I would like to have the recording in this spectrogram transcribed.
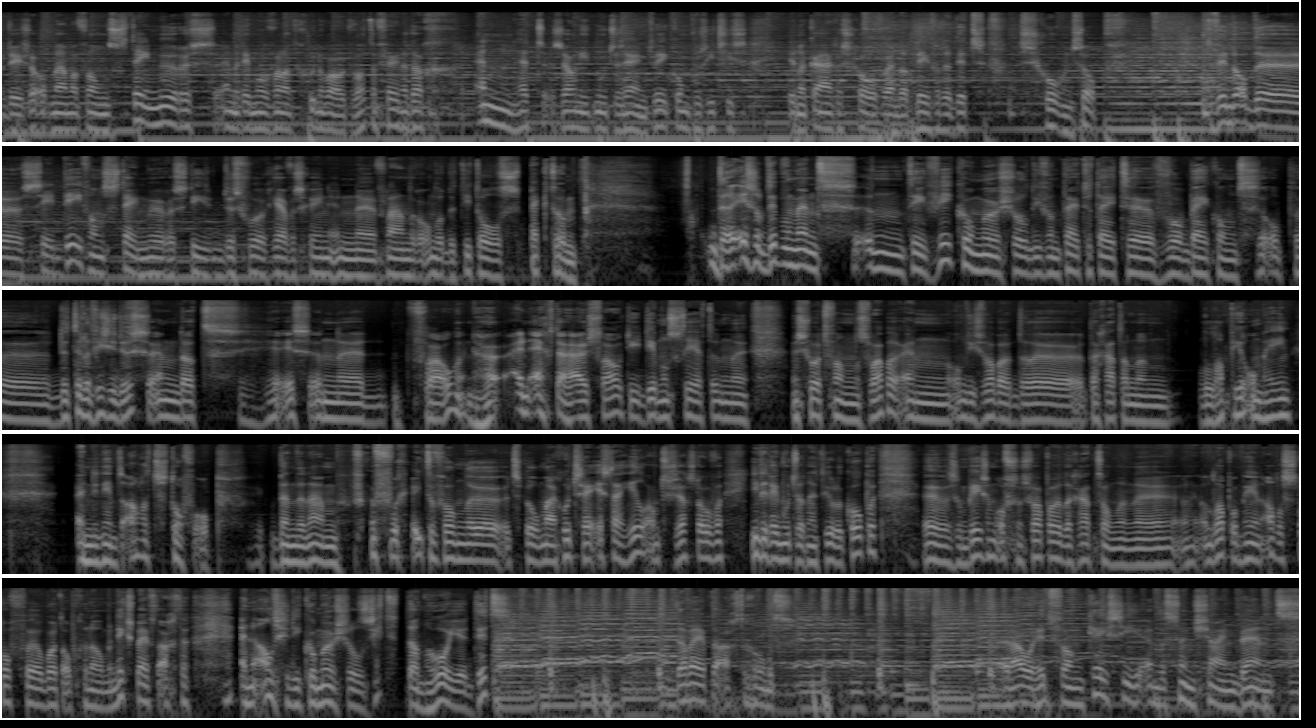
Deze opname van Steen Meuris en Remo van het Groene Woud. Wat een fijne dag. En het zou niet moeten zijn. Twee composities in elkaar geschoven en dat leverde dit schoons op. Te vinden op de cd van Steen Meuris... die dus vorig jaar verscheen in uh, Vlaanderen onder de titel Spectrum. Er is op dit moment een tv-commercial die van tijd tot tijd uh, voorbij komt op uh, de televisie dus. En dat is een uh, vrouw, een, een, echte huisvrouw, die demonstreert een, een soort van zwabber. En om die zwabber, daar gaat dan een lapje omheen. En die neemt al het stof op. Ik ben de naam vergeten van uh, het spul. Maar goed, zij is daar heel enthousiast over. Iedereen moet dat natuurlijk kopen. Uh, zo'n bezem of zo'n swapper, daar gaat dan een, uh, een lap omheen. Alle stof wordt opgenomen, niks blijft achter. En als je die commercial ziet, dan hoor je dit. Daarbij op de achtergrond. Een oude hit van Casey and the Sunshine Band.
